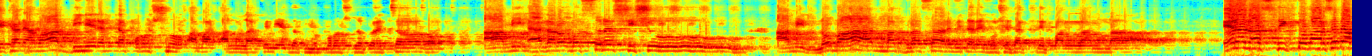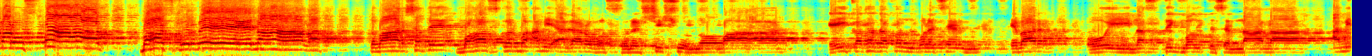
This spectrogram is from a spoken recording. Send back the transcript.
যেখানে আমার দিনের একটা প্রশ্ন, আমার আল্লাহকে নিয়ে যখন প্রশ্ন করেছ, আমি এগারো বছরের শিশু, আমি নোমান মাদ্রাসার ভিতরে বসে থাকতে পারলাম না। এরা নাস্তিক, তোমার সাথে আমার উস্তাদ বহাস করবে না। তোমার সাথে বহাস করব আমি এগারো বছরের শিশু এই কথা যখন বলেছেন, এবার ওই নাস্তিক বলতেছেন, না না, আমি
